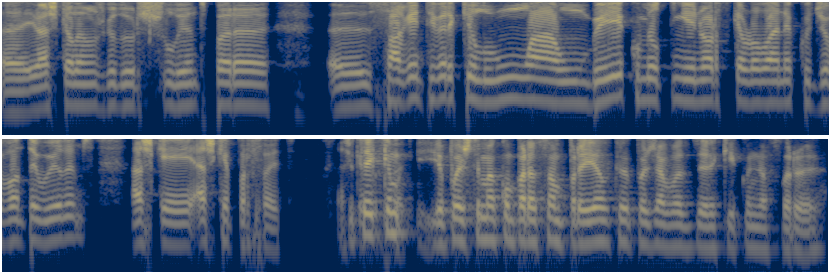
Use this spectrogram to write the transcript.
Uh, eu acho que ele é um jogador excelente para. Uh, se alguém tiver aquele 1A, 1B, como ele tinha em North Carolina com o Javante Williams, acho que é, acho que é perfeito. eu, tenho é que, eu depois tenho uma comparação para ele que eu depois já vou dizer aqui quando ele for. Eh,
